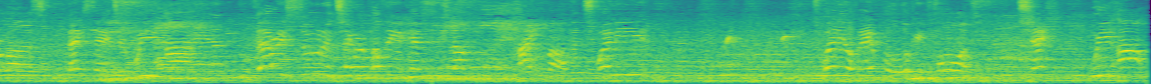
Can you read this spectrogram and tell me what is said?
ItaloBrothers backstage, and we are very soon in Czech Republic against Club Hejtman, the 20, 20 of April. Looking forward. Czech, we are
